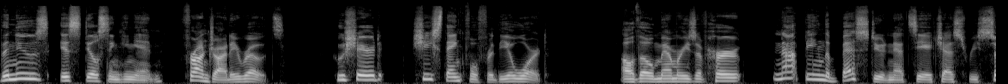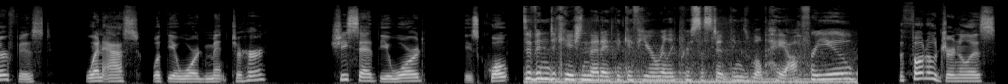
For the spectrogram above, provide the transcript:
The news is still sinking in for Andrade Rhodes, who shared she's thankful for the award. Although memories of her not being the best student at CHS resurfaced when asked what the award meant to her, she said the award is, quote, It's a vindication that I think if you're really persistent, things will pay off for you. The photojournalist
